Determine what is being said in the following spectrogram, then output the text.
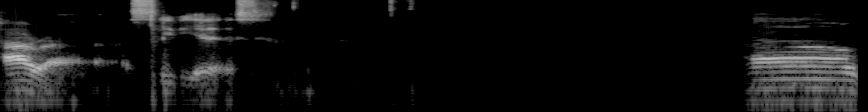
Para CVS. Um,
